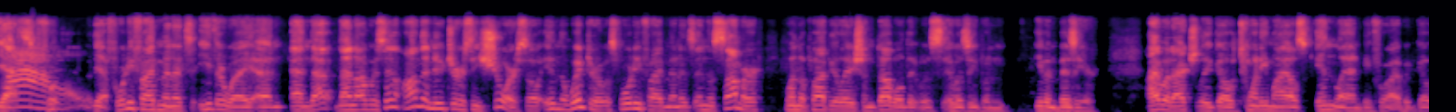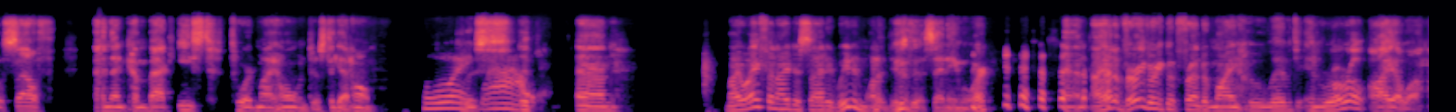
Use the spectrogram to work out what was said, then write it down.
Yes, wow. For, yeah, 45 minutes either way. And and that then I was in, on the New Jersey shore. So in the winter it was 45 minutes. In the summer, when the population doubled, it was it was even even busier. I would actually go 20 miles inland before I would go south and then come back east toward my home just to get home. Boy, was, wow. It, and my wife and I decided we didn't want to do this anymore. and I had a very, very good friend of mine who lived in rural Iowa.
